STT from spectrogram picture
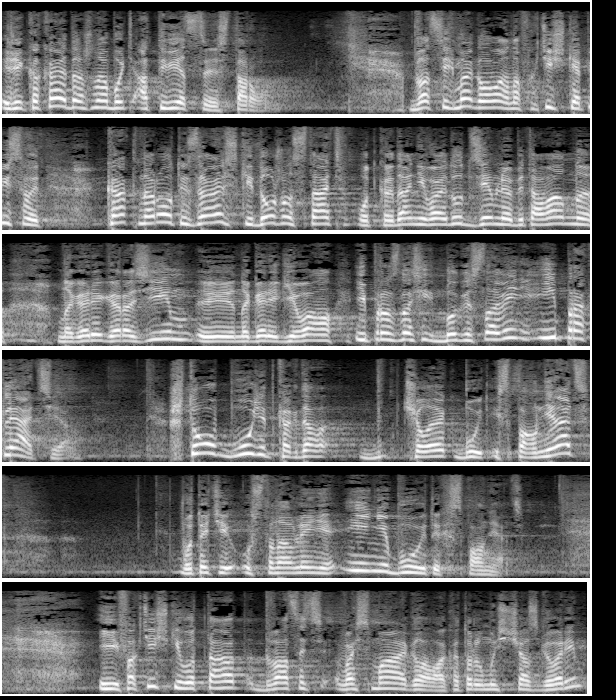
или какая должна быть ответственность сторон. 27 глава, она фактически описывает, как народ израильский должен стать, вот когда они войдут в землю обетованную на горе Гаразим и на горе Гевал, и провозгласить благословение и проклятие. Что будет, когда человек будет исполнять вот эти установления и не будет их исполнять? И фактически вот та 28 глава, о которой мы сейчас говорим,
